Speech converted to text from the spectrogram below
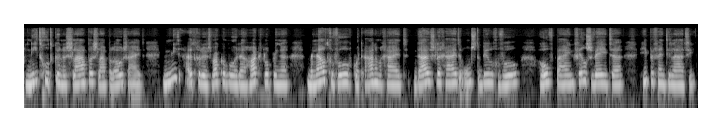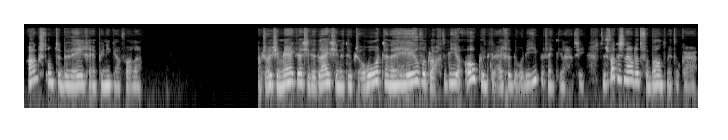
niet goed kunnen slapen, slapeloosheid, niet uitgerust wakker worden, hartkloppingen, benauwd gevoel, kortademigheid, duizeligheid, een onstabiel gevoel, hoofdpijn, veel zweten, hyperventilatie, angst om te bewegen en paniekaanvallen. Nou, zoals je merkt, als je dit lijstje natuurlijk zo hoort, zijn er heel veel klachten die je ook kunt krijgen door de hyperventilatie. Dus wat is nou dat verband met elkaar?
